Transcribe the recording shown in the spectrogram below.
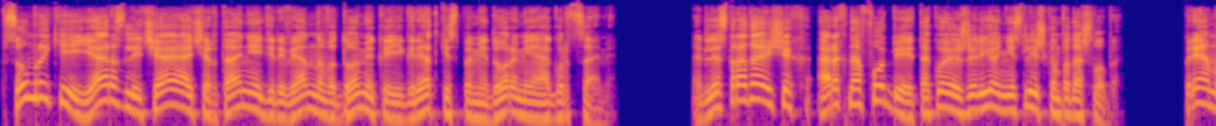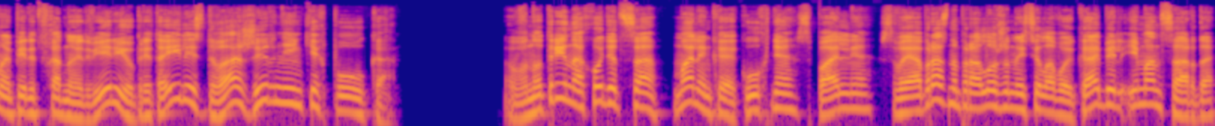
В сумраке я различаю очертания деревянного домика и грядки с помидорами и огурцами. Для страдающих арахнофобией такое жилье не слишком подошло бы. Прямо перед входной дверью притаились два жирненьких паука. Внутри находится маленькая кухня, спальня, своеобразно проложенный силовой кабель и мансарда,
